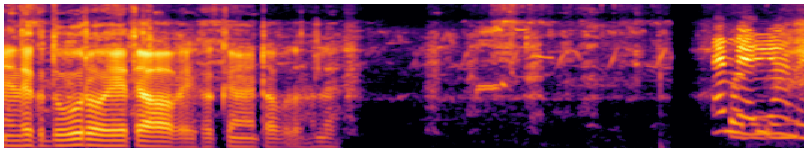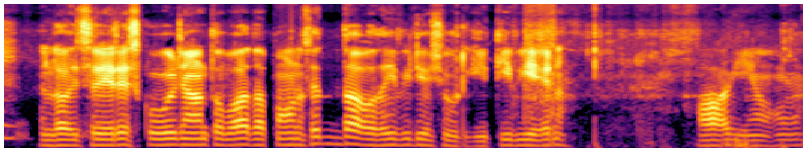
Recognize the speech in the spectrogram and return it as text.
ਇਹ ਦੇਖ ਦੂਰ ਹੋਏ ਤੇ ਆ ਵੇਖ ਕਿਵੇਂ ਟੱਪਦਾ ਲੈ। ਲੋ ਸਵੇਰੇ ਸਕੂਲ ਜਾਣ ਤੋਂ ਬਾਅਦ ਆਪਾਂ ਹੁਣ ਸਿੱਧਾ ਉਹਦੀ ਵੀਡੀਓ ਸ਼ੂਟ ਕੀਤੀ ਵੀ ਇਹ ਨਾ। ਆ ਗਈਆਂ ਹੁਣ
